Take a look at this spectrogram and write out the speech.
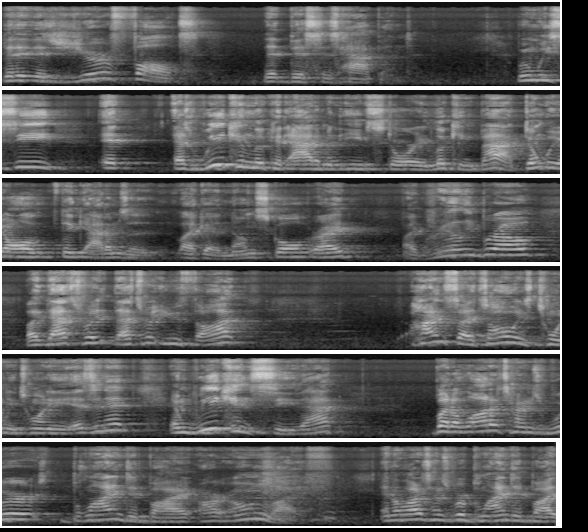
that it is your fault that this has happened. When we see it, as we can look at Adam and Eve's story looking back, don't we all think Adam's a, like a numbskull, right? Like, really, bro? Like, that's what, that's what you thought? Hindsight's always 2020, isn't it? And we can see that, but a lot of times we're blinded by our own life. And a lot of times we're blinded by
